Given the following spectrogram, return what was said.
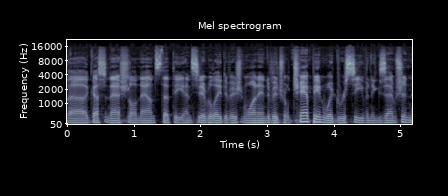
uh, Augusta National announced that the NCAA Division One individual champion would receive an exemption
